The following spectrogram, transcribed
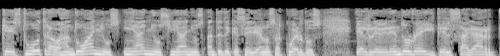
que estuvo trabajando años y años y años antes de que se dieran los acuerdos. El reverendo Reid, el Sagart,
